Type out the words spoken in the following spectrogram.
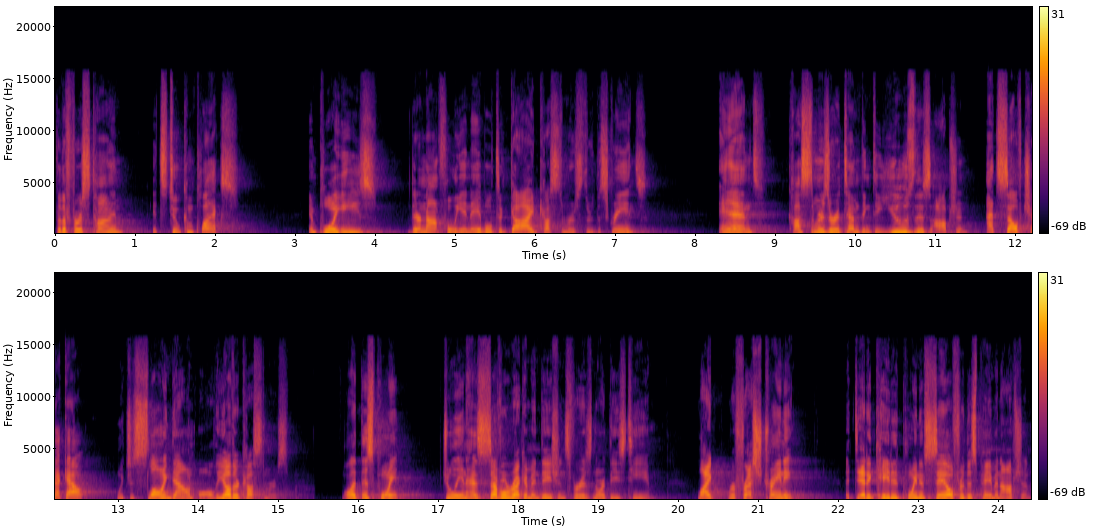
for the first time, it's too complex. Employees, they're not fully enabled to guide customers through the screens. And customers are attempting to use this option at self checkout, which is slowing down all the other customers. Well, at this point, Julian has several recommendations for his Northeast team, like refreshed training, a dedicated point of sale for this payment option,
